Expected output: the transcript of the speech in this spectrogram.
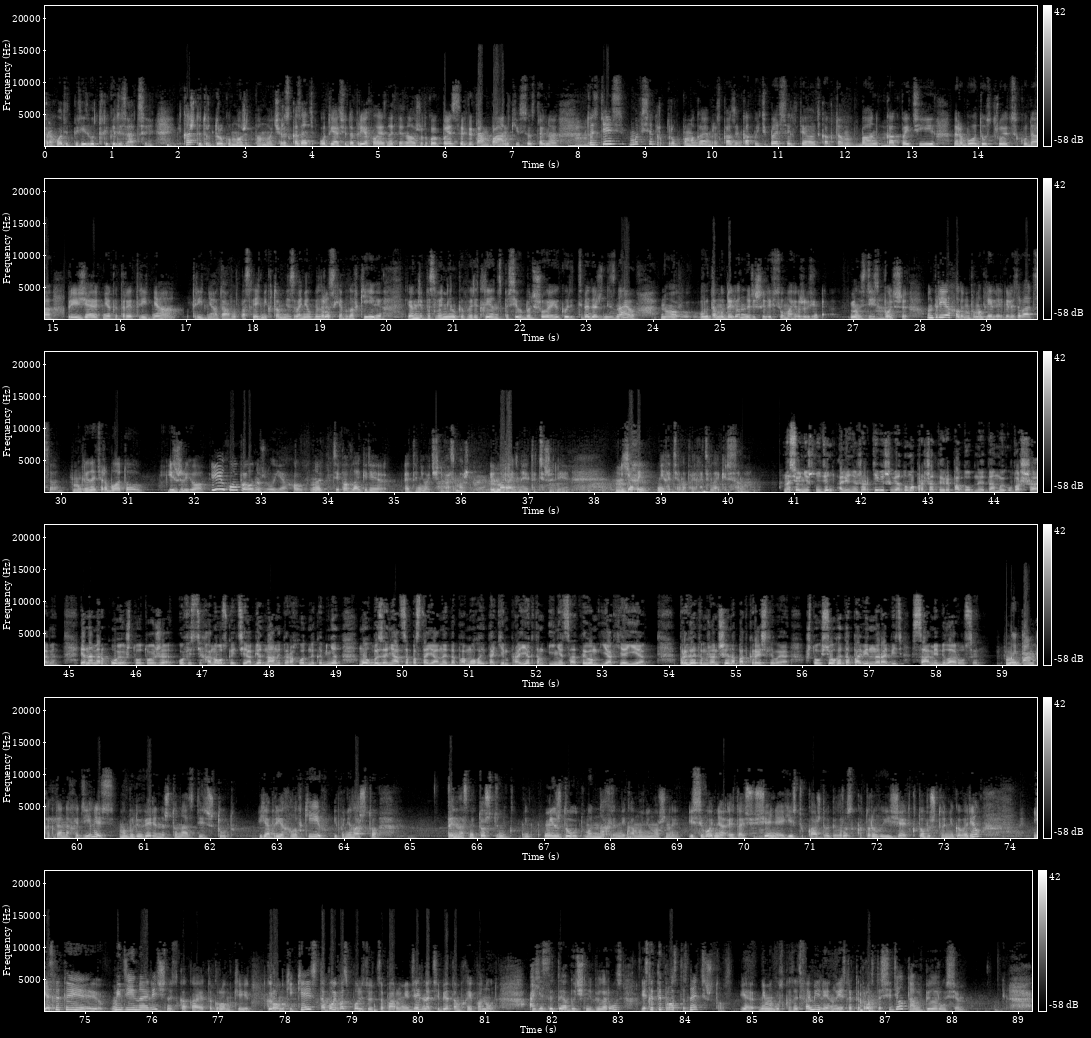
проходит период легализации. И каждый друг другу может помочь. Рассказать, вот я сюда приехала, я знать не знала, что такое песель, там банки и все остальное. Uh-huh. То здесь мы все друг другу помогаем, рассказываем, как пойти песель сделать, как там в банк, uh-huh. как пойти на работу устроиться, куда. Приезжают некоторые три дня, три дня, да, вот последний, кто мне звонил, белорус, я была в Киеве, и он мне позвонил, говорит, Лен, спасибо большое. Я, говорю, тебя даже не знаю, но вы там удаленно решили всю мою жизнь ну, здесь mm-hmm. больше. Он приехал, ему помогли легализоваться, помогли найти работу и жилье. И хоп, и он уже уехал. Ну, типа в лагере это не очень возможно. И морально это тяжелее. Mm-hmm. Я бы не хотела поехать в лагерь сама. На сённяшні дзень Алене Жаркевіч вядома пра чатыры падобныя дамы ў варшаве. Яна мяркуе, што той жа офіс ціханаўскай ці аб'яднаны пераходны кабінет мог бы заняцца пастаяннай дапамогай такім праектам і ініцыятывам як яе. Пры гэтым жанчына падкрэслівае, што ўсё гэта павінны рабіць самі беларусы. Мы там, когда находились, мы были уверены, что нас здесь ждут. Я приехала в Киев и поняла, что да нас не то, что не ждут, мы нахрен никому не нужны. И сегодня это ощущение есть у каждого белоруса, который выезжает. Кто бы что ни говорил, если ты медийная личность какая-то, громкий, громкий кейс, тобой воспользуются пару недель, на тебе там хайпанут. А если ты обычный белорус, если ты просто, знаете что, я не могу сказать фамилии, но если ты просто сидел там в Беларуси,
